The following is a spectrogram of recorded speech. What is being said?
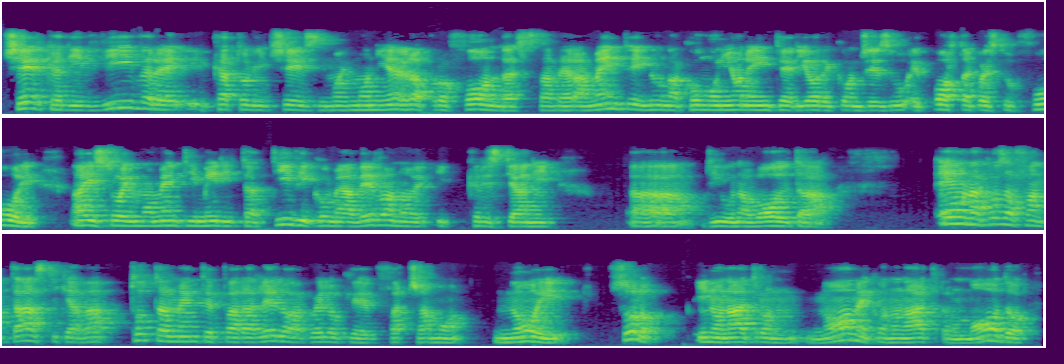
cerca di vivere il cattolicesimo in maniera profonda, sta veramente in una comunione interiore con Gesù e porta questo fuori ai suoi momenti meditativi come avevano i cristiani uh, di una volta, è una cosa fantastica, va totalmente parallelo a quello che facciamo noi, solo in un altro nome, con un altro modo,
